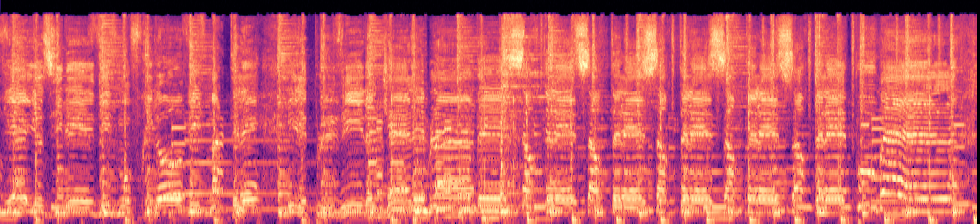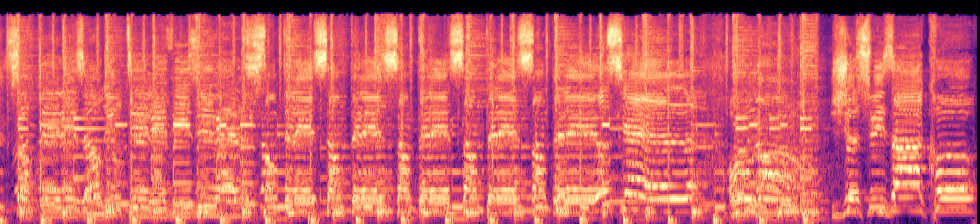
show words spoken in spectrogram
Vieilles idées. Vive mon frigo, vive ma télé. Il est plus vide qu'elle est blindée. Sortez-les, sortez-les, sortez-les, sortez-les, sortez-les poubelles. Sortez les ordures télévisuelles. Sentez-les, sentez-les, sentez-les, sentez-les, sentez-les au ciel. Oh non, je suis accro.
